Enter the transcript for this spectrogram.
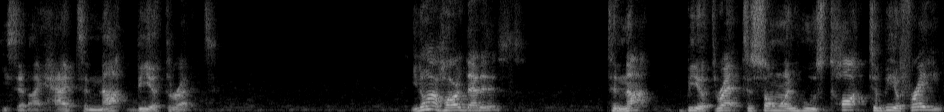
He said, I had to not be a threat. You know how hard that is to not be a threat to someone who's taught to be afraid?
